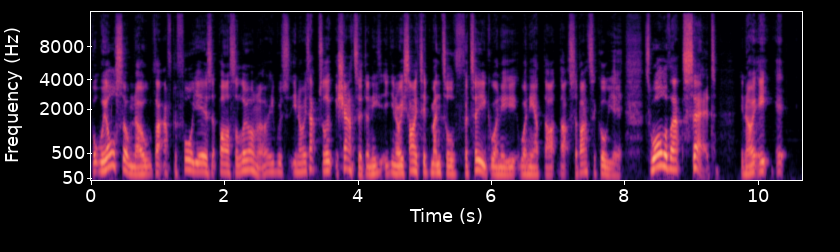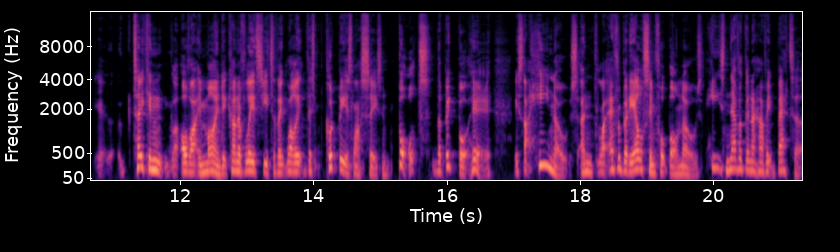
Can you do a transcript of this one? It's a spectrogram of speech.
But we also know that after four years at Barcelona, he was, you know, he's absolutely shattered, and he, you know, he cited mental fatigue when he when he had that that sabbatical year. So all of that said, you know, it, it taking all that in mind, it kind of leads you to think, well, it, this could be his last season. But the big but here is that he knows, and like everybody else in football knows, he's never going to have it better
